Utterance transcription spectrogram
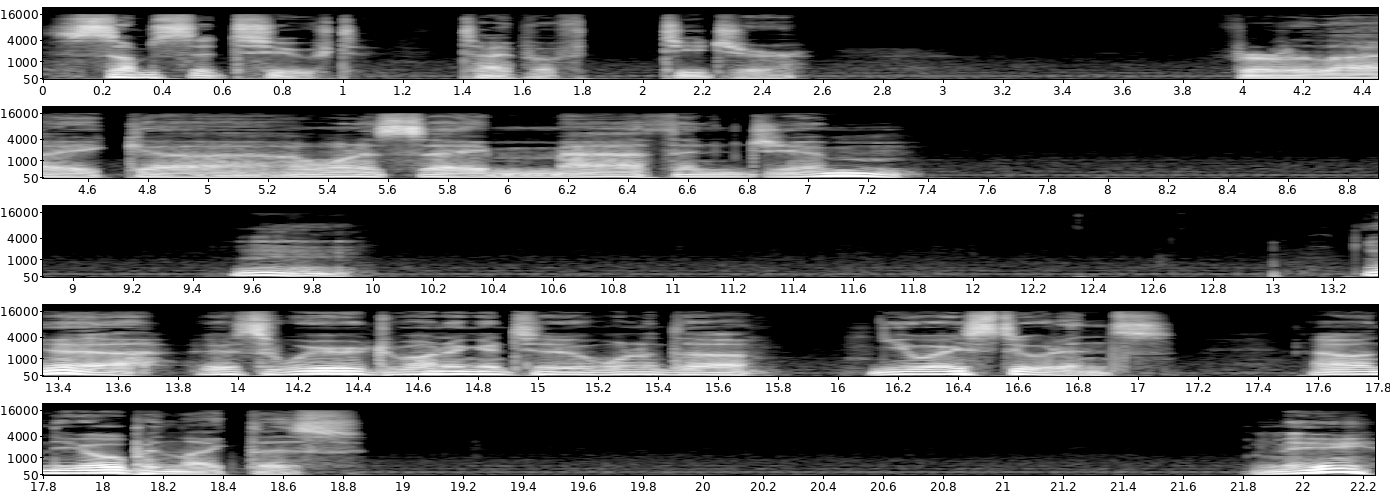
substitute type of teacher. For like, uh, I want to say math and gym. Hmm. Yeah, it's weird running into one of the UA students out in the open like this. Me?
